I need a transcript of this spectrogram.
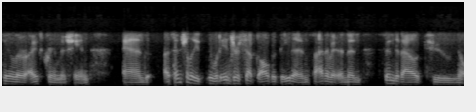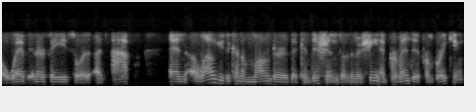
Taylor ice cream machine. And essentially, it would intercept all the data inside of it and then send it out to you know a web interface or an app and allow you to kind of monitor the conditions of the machine and prevent it from breaking.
